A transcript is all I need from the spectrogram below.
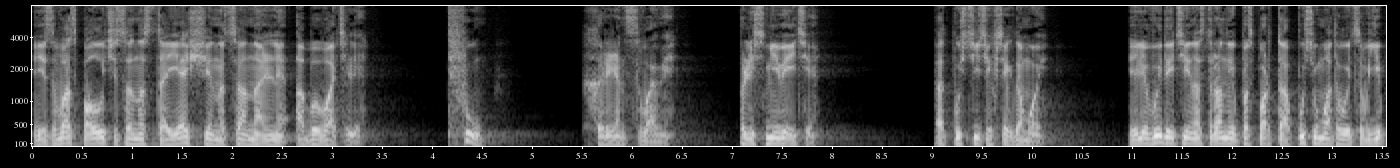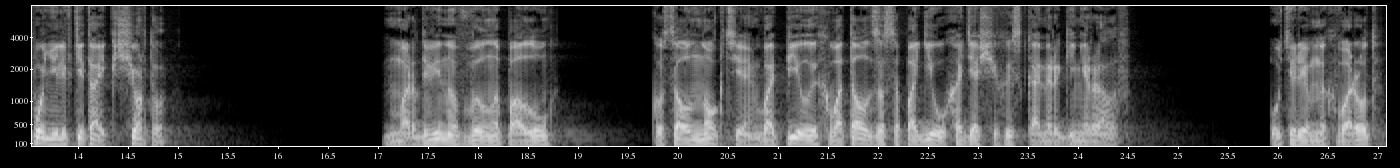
Из вас получатся настоящие национальные обыватели. Тфу, хрен с вами. Плесневейте. Отпустите их всех домой. Или выдайте иностранные паспорта, пусть уматываются в Японию или в Китай, к черту!» Мордвинов был на полу, кусал ногти, вопил и хватал за сапоги уходящих из камеры генералов. У тюремных ворот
